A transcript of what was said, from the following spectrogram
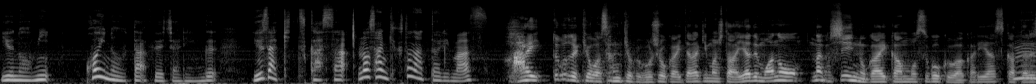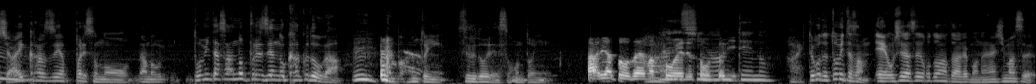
湯飲み恋の歌フィーチャリング湯崎司の3曲となっておりますはい。ということで今日は3曲ご紹介いただきました。いやでもあのなんかシーンの外観もすごく分かりやすかったですし、うん。相変わらずやっぱりそのあの富田さんのプレゼンの角度がうん。本当に鋭いです本当に。ありがとうございます。はい。光栄です、本当に。安心安定の。はい、ということで富田さん、えーお知らせのことなどあればお願いします。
